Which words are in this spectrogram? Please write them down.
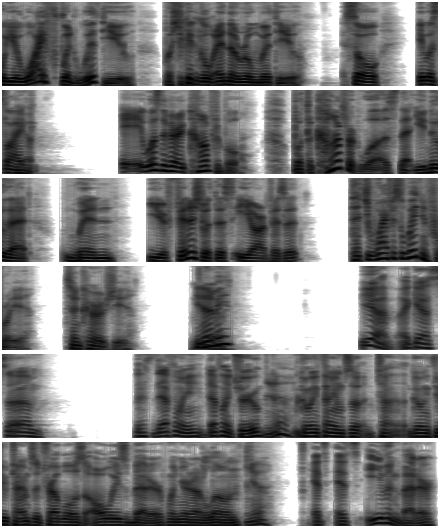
well, your wife went with you, but she couldn't go Mhm. in the room with you, so it was like Yep. it wasn't very comfortable. But the comfort was that you knew that when you're finished with this ER visit, that your wife is waiting for you to encourage you. You know what I mean? Yeah, I guess um, that's definitely definitely true. Yeah. Going times of, ti going through times of trouble is always better when you're not alone. Yeah. It's it's even better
